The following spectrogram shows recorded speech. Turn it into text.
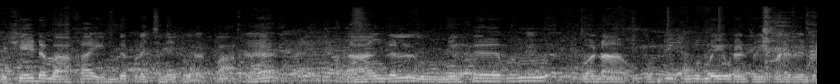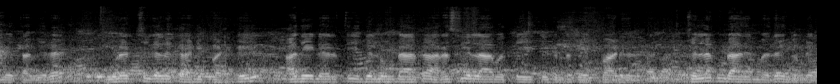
விசேடமாக இந்த பிரச்சனை தொடர்பாக நாங்கள் மிகவும் வன- கூர்மையுடன் செயல்பட வேண்டுமே தவிர உணர்ச்சிகளுக்கு அடிப்பட்டு அதே நேரத்தில் இதனூடாக அரசியல் லாபத்தை ஈட்டுகின்ற செயற்பாடுகளுக்கு செல்லக்கூடாது என்பது எங்களுடைய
